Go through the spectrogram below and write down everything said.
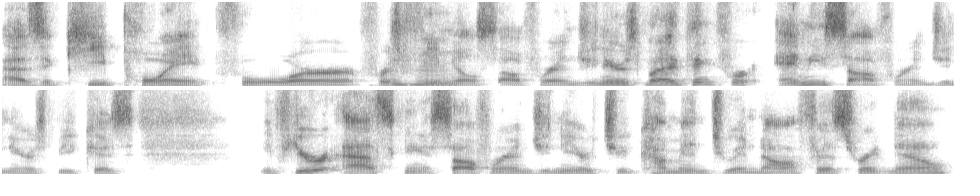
as a key point for for mm-hmm. female software engineers but i think for any software engineers because if you're asking a software engineer to come into an office right now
